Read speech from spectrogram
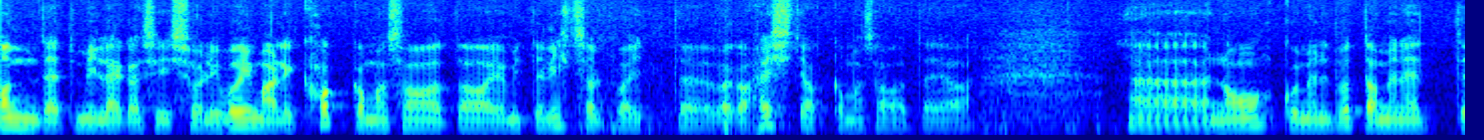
anded, millega siis oli võimalik hakkama saada ja mitte lihtsalt, vaid äh, väga hästi hakkama saada ja äh, noh, kui me nüüd võtame need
